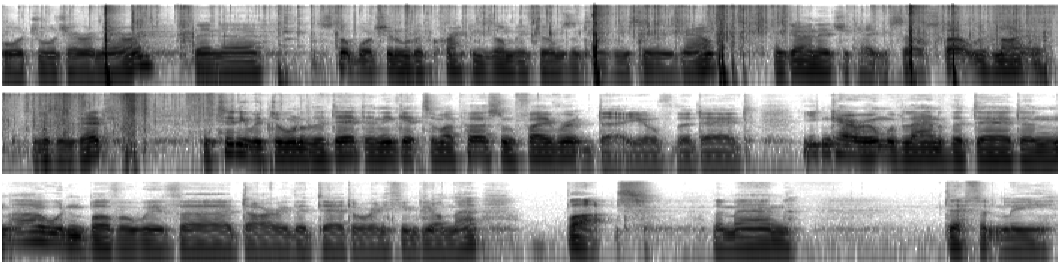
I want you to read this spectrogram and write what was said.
or George. Romero then uh, stop watching all the crappy zombie films and TV series now and go and educate yourself. Start with Night of the Living Dead continue with Dawn of the Dead and then get to my personal favourite Day of the Dead you can carry on with Land of the Dead, and I wouldn't bother with uh, Diary of the Dead or anything beyond that. But the man definitely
